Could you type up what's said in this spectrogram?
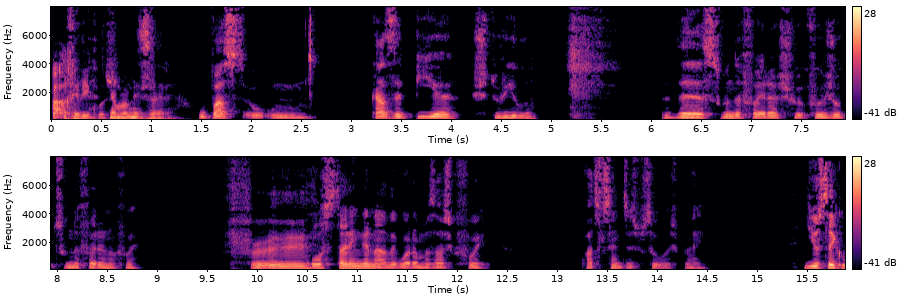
Ah, ridículas. É uma miséria. O passo, o, um, Casa Pia Estoril da segunda-feira, acho Foi o jogo de segunda-feira, não foi? Foi. Posso estar enganado agora, mas acho que foi. 400 pessoas, por aí. E eu sei que,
